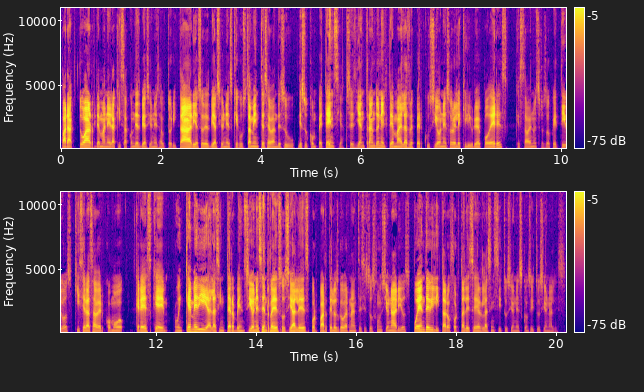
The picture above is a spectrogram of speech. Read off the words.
para actuar de manera quizá con desviaciones autoritarias o desviaciones que justamente se van de su, de su competencia. Entonces ya entrando en el tema de las repercusiones sobre el equilibrio de poderes, que estaba en nuestros objetivos, quisiera saber cómo crees que, o en qué medida las intervenciones en redes sociales por parte de los gobernantes y estos funcionarios pueden debilitar o fortalecer las instituciones constitucionales?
